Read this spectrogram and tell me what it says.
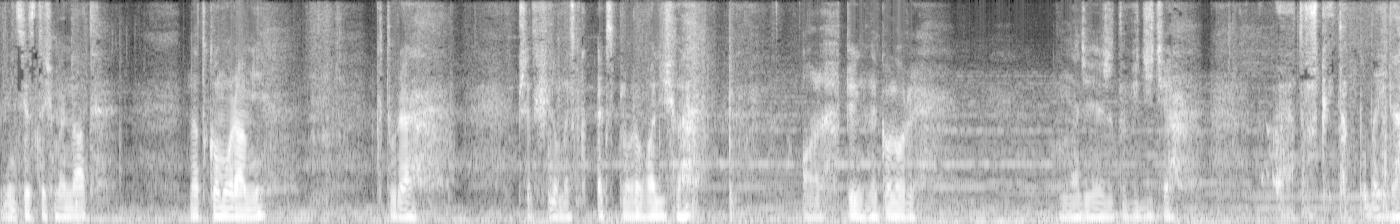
więc jesteśmy nad, nad komorami, które przed chwilą eksplorowaliśmy. Ale piękne kolory. Mam nadzieję, że to widzicie. Ja troszkę i tak podejdę.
